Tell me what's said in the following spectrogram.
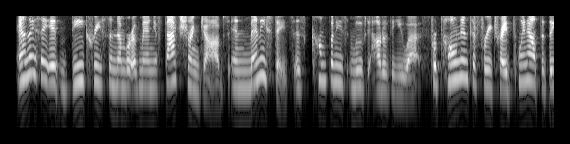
and they say it decreased the number of manufacturing jobs in many states as companies moved out of the U.S. Proponents of free trade point out that the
